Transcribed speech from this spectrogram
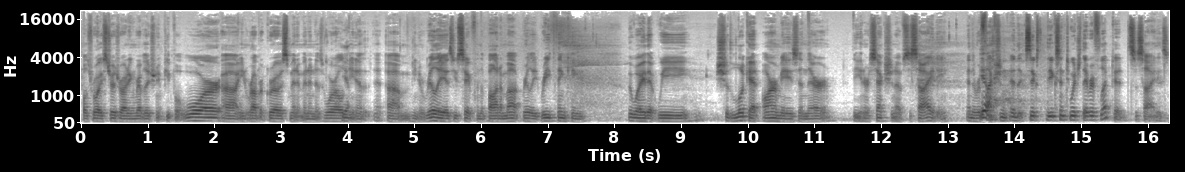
Charles Royster's writing Revolutionary People at War. Uh, you know, Robert Gross, Minutemen in His World. Yep. You know, um, you know, really, as you say, from the bottom up, really rethinking the way that we should look at armies and their the intersection of society and the reflection, and the, extent to which they reflected societies.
